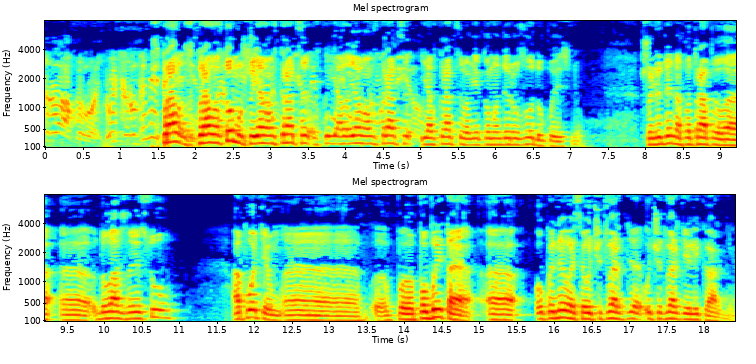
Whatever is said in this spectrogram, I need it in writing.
трапилось. Ви це розумієте? справа, справа в тому, що я вам вкратце, я, я вам вкратце, я вкратце вам як командиру взводу поясню, що людина потрапила е, до лав ЗСУ, а потім е, е, по- побита е, опинилася у четвертій, у четвертій лікарні.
